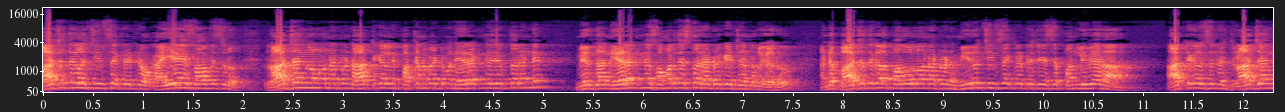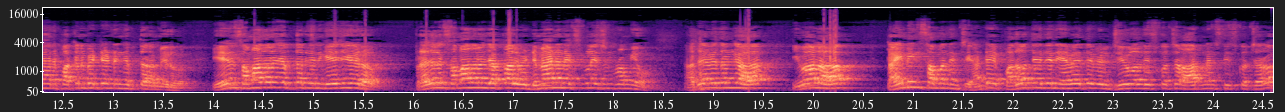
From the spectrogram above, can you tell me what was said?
బాధ్యత గల చీఫ్ సెక్రటరీ ఒక ఐఏఎస్ ఆఫీసర్ రాజ్యాంగంలో ఉన్నటువంటి ఆర్టికల్ని పక్కన పెట్టమని ఏ రకంగా చెప్తారండి? మీరు దాన్ని ఏ రకంగా సమర్థిస్తారు అడ్వకేట్ జనరల్ గారు? అంటే బాధ్యత గల పదవుల్లో ఉన్నటువంటి మీరు చీఫ్ సెక్రటరీ చేసే పనులు ఇవేనా? ఆర్టికల్స్ రాజ్యాంగాన్ని పక్కన పెట్టండి అని చెప్తారా మీరు? ఏం సమాధానం చెప్తారు దీనికి ఏజీ గారు? ప్రజలకు సమాధానం చెప్పాలి. Demand and explanation from you అదేవిధంగా ఇవాళ టైమింగ్ సంబంధించి అంటే పదవ తేదీని ఏవైతే వీళ్ళు జీవోలు తీసుకొచ్చారో ఆర్డినెన్స్ తీసుకొచ్చారో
